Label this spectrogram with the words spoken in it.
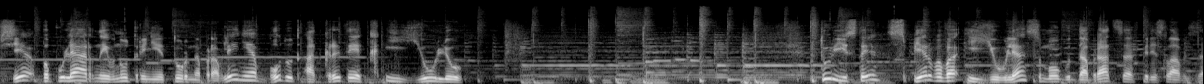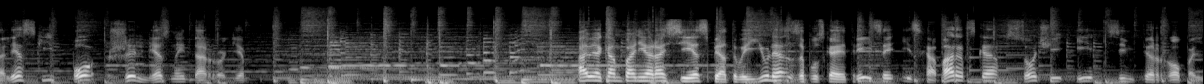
все популярные внутренние турнаправления будут открыты к июлю Туристы с 1 июля смогут добраться в Переславль-Залесский по железной дороге. Авиакомпания «Россия» с 5 июля запускает рейсы из Хабаровска в Сочи и Симферополь.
